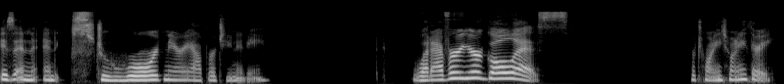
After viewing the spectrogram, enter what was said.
is an, an extraordinary opportunity. Whatever your goal is for 2023,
